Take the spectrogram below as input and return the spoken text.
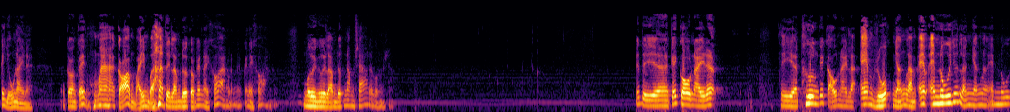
Cái vụ này nè, còn cái ma cỏ bậy bạ thì làm được, còn cái này khó ăn lắm cái này khó ăn lắm. 10 người làm được năm, sáu đó còn sao. Thế thì à, cái cô này đó thì à, thương cái cậu này là em ruột nhận làm em em nuôi chứ, lận nhận là em nuôi.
